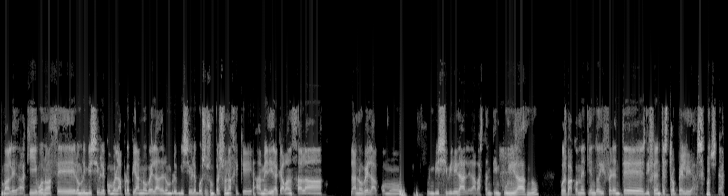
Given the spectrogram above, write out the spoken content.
¿Vale? Aquí, bueno, hace el hombre invisible, como en la propia novela del hombre invisible, pues es un personaje que a medida que avanza la, la novela, como su invisibilidad le da bastante impunidad, ¿no? Pues va cometiendo diferentes, diferentes tropelías. O sea,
